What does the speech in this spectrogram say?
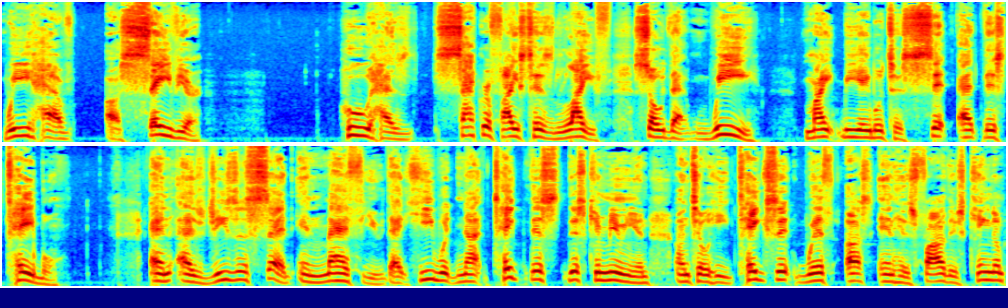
we have a Savior who has sacrificed his life so that we might be able to sit at this table. And as Jesus said in Matthew, that he would not take this, this communion until he takes it with us in his father's kingdom.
